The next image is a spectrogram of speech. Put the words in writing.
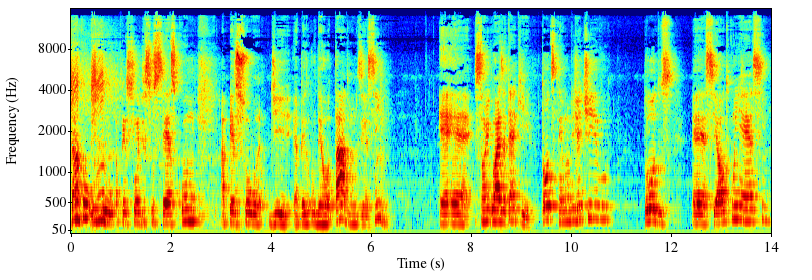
Tanto o, a pessoa de sucesso como a pessoa de o derrotado, vamos dizer assim, é, é, são iguais até aqui. Todos têm um objetivo, todos é, se autoconhecem,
